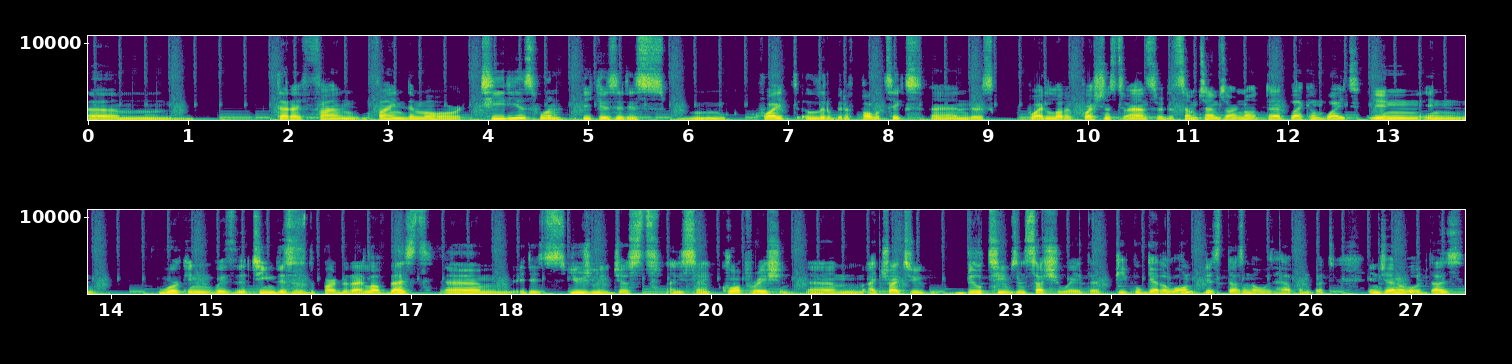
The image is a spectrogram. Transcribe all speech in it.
um, that I find find the more tedious one because it is mm, quite a little bit of politics and there's quite a lot of questions to answer that sometimes are not that black and white. In in working with the team, this is the part that I love best. Um, it is usually just, how do you say, cooperation. Um, I try to build teams in such a way that people get along. This doesn't always happen, but in general it does.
